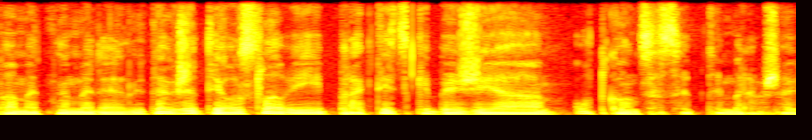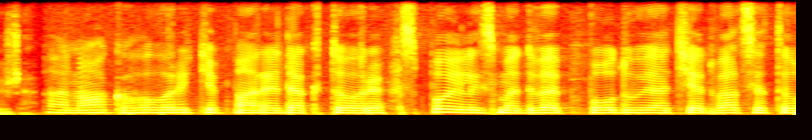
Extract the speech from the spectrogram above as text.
pamätné medaily. Takže tie oslavy prakticky bežia od konca septembra všakže. Áno, ako hovoríte, pán redaktor, spojili sme dve podujatia. 24.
